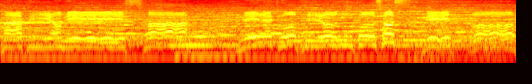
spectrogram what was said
santa promessa il tuo pronto sospetto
